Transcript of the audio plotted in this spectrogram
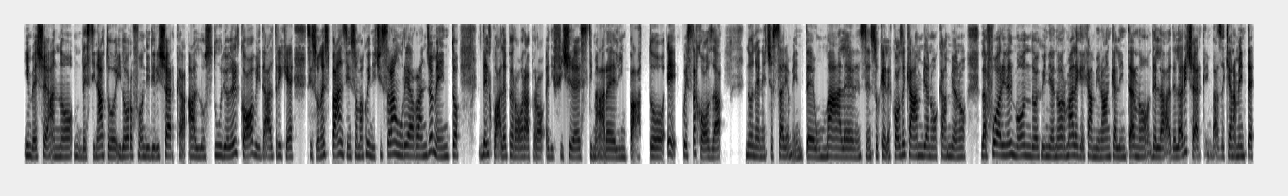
invece hanno destinato i loro fondi di ricerca allo studio del Covid, altri che si sono espansi, insomma, quindi ci sarà un riarrangiamento del quale per ora però è difficile stimare l'impatto. E questa cosa non è necessariamente un male, nel senso che le cose cambiano, cambiano là fuori nel mondo e quindi è normale che cambino anche all'interno della, della ricerca in base chiaramente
